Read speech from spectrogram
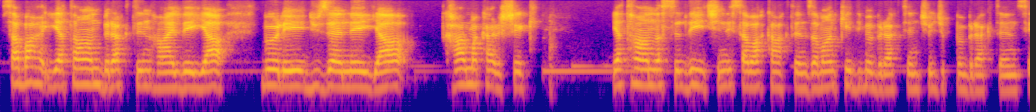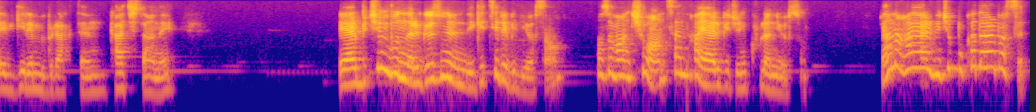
sabah yatağın bıraktığın halde ya böyle düzenli ya karma karışık yatağın nasıldı içinde sabah kalktığın zaman kedi mi bıraktın, çocuk mu bıraktın, sevgili mi bıraktın, kaç tane? Eğer bütün bunları gözün önünde getirebiliyorsan o zaman şu an sen hayal gücünü kullanıyorsun. Yani hayal gücü bu kadar basit.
